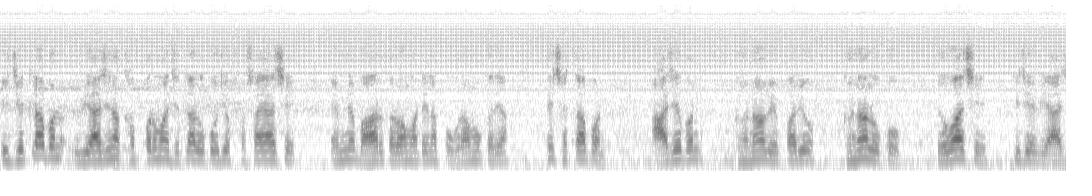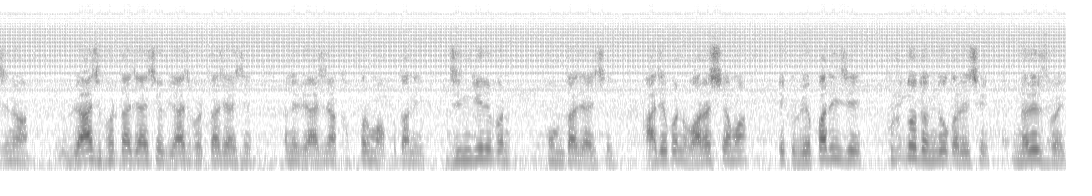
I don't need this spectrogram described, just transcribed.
એ જેટલા પણ વ્યાજના ખપ્પરમાં જેટલા લોકો જે ફસાયા છે, એમને બહાર કરવા માટેના પ્રોગ્રામો કર્યા. તે છતાં પણ આજે પણ ઘણા વેપારીઓ ઘણા લોકો એવા છે કે જે વ્યાજના, વ્યાજ ભરતા જાય છે, વ્યાજ ભરતા જાય છે અને વ્યાજના ખપ્પરમાં પોતાની જિંદગીને પણ હોમતા જાય છે. આજે પણ વારસિયામાં એક વેપારી જે ફ્રૂટનો ધંધો કરે છે, નરેશભાઈ,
